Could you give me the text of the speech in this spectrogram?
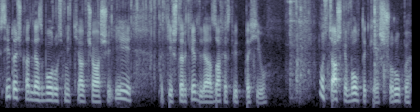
сіточка для збору сміття в чаші і такі штирки для захисту від птахів. Ну, стяжки, болтики, шурупи.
